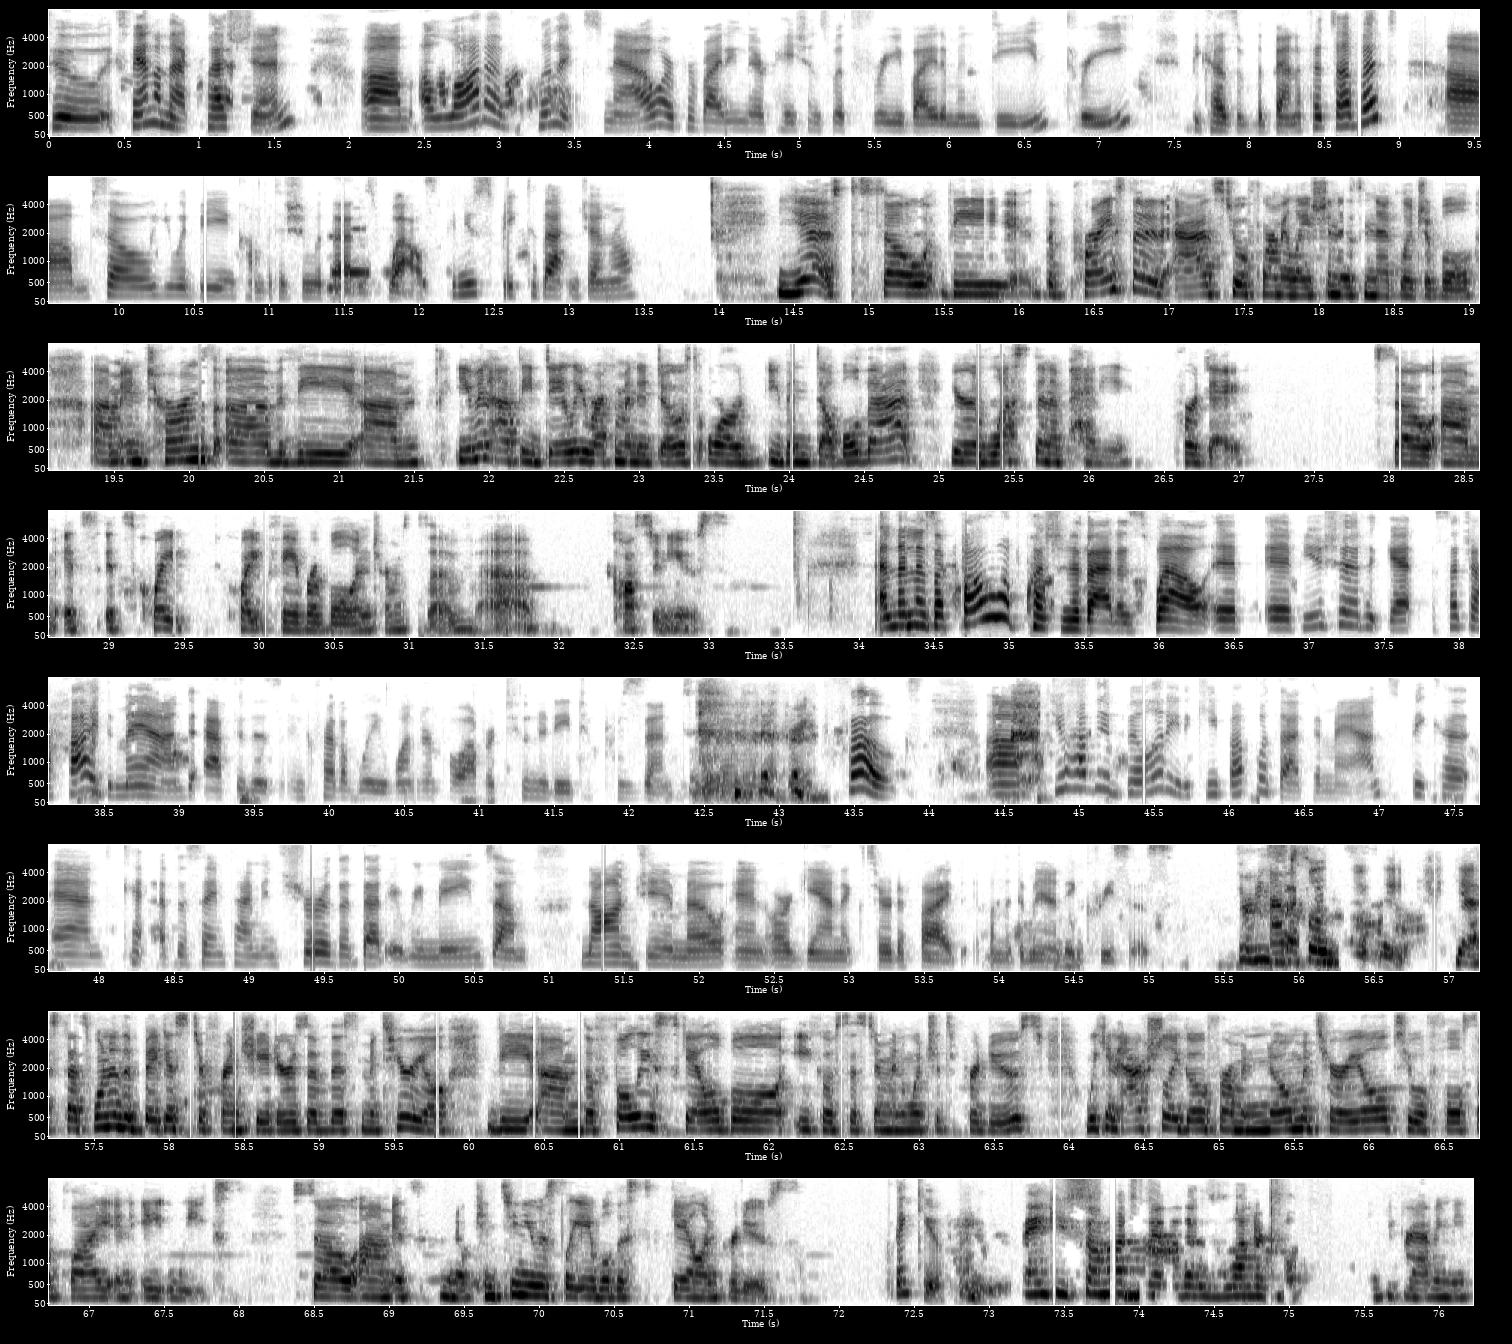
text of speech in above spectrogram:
to expand on that question, um, a lot of clinics now are providing their patients with free vitamin D3 because of the benefits of it. Um, so you would be in competition with that as well. So can you speak to that in general? Yes. So the the price that it adds to a formulation is negligible. Um, in terms of the um, even at the daily recommended dose or even double that, you're less than a penny per day. So um, it's it's quite quite favorable in terms of uh, cost and use. And then as a follow-up question to that as well, if if you should get such a high demand after this incredibly wonderful opportunity to present to so many great folks, um, do you have the ability to keep up with that demand? Because and can, at the same time ensure that that it remains um, non-GMO and organic certified when the demand increases. 30 Absolutely. Seconds. Yes, that's one of the biggest differentiators of this material. The um, the fully scalable ecosystem in which it's produced, we can actually go from no material to a full supply in eight weeks. So um, it's you know continuously able to scale and produce. Thank you. Thank you so much, That was wonderful. Thank you for having me.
